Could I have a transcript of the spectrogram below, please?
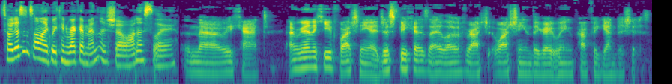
So it doesn't sound like we can recommend this show, honestly. no, we can't. I'm gonna keep watching it just because I love watch- watching the right wing propaganda shows.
